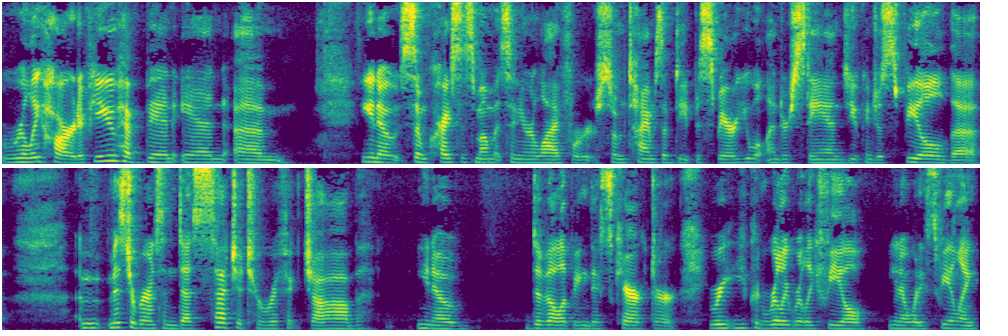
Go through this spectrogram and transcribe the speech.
really hard. If you have been in um, you know, some crisis moments in your life or some times of deep despair, you will understand. You can just feel the. Mr. Bernsen does such a terrific job, you know, developing this character. You can really, really feel, you know, what he's feeling.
